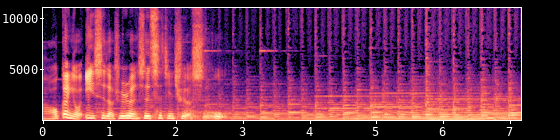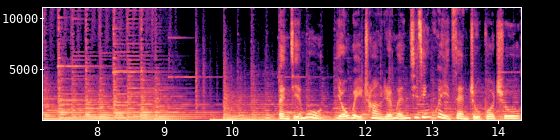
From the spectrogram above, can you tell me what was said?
然后更有意识的去认识吃进去的食物。本节目由伟创人文基金会赞助播出。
